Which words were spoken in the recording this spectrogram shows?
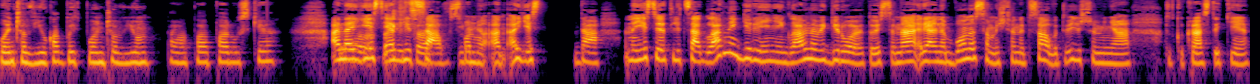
point of view, как быть point of view по-русски? Она О, есть и от лица, лица вспомнила. Mm-hmm. Она есть да, она есть и от лица главной героини и главного героя. То есть она реально бонусом еще написала, вот видишь, у меня тут как раз-таки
